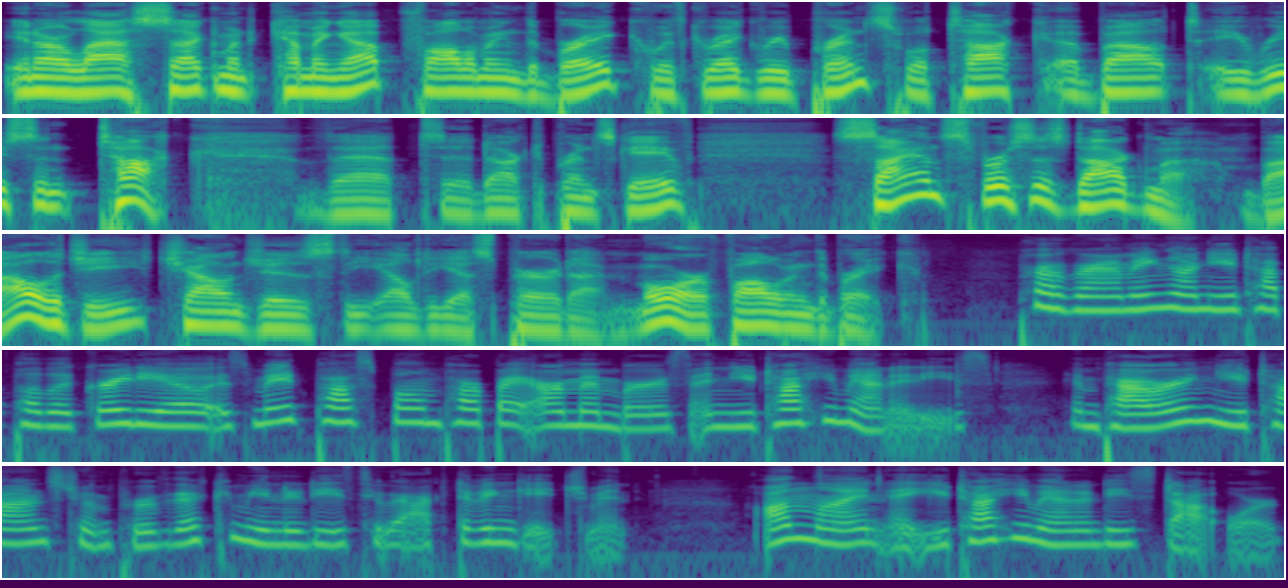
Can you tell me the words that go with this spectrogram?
In our last segment coming up, following the break with Gregory Prince, we'll talk about a recent talk that uh, Dr. Prince gave Science versus Dogma Biology Challenges the LDS Paradigm. More following the break. Programming on Utah Public Radio is made possible in part by our members and Utah Humanities, empowering Utahns to improve their communities through active engagement. Online at utahhumanities.org.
